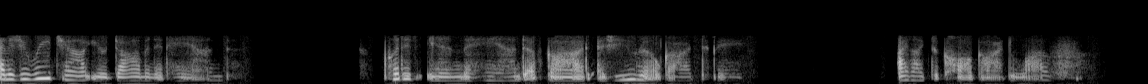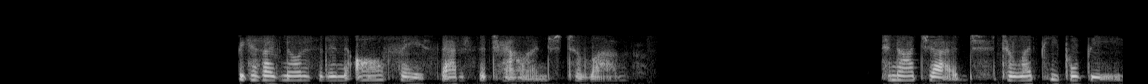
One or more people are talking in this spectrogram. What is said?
And as you reach out your dominant hand, put it in the hand of God as you know God to be. I like to call God love. Because I've noticed that in all faiths, that is the challenge to love to not judge, to let people be,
